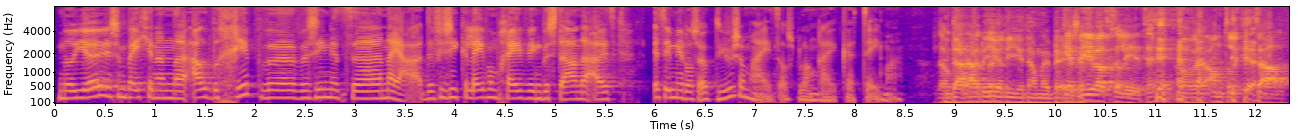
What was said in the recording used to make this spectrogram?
milieu is een beetje een eh, oud begrip. We, we zien het, eh, nou ja, de fysieke leefomgeving bestaande uit het inmiddels ook duurzaamheid als belangrijk thema. En daar houden jullie je dan mee Ik heb bezig. weer wat geleerd hè, over de ambtelijke taal.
